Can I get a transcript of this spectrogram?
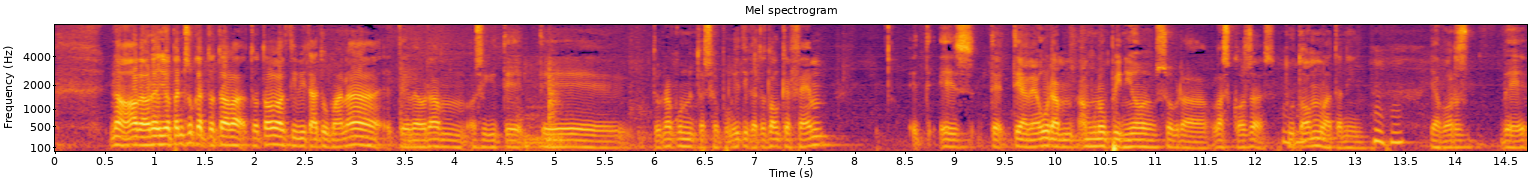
no, a veure, jo penso que tota la- tota l'activitat humana té a veure amb... O sigui, té, té, té una connotació política. Tot el que fem és, té, té a veure amb, amb una opinió sobre les coses. Tothom la tenim. Llavors, bé,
